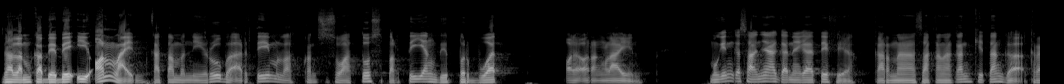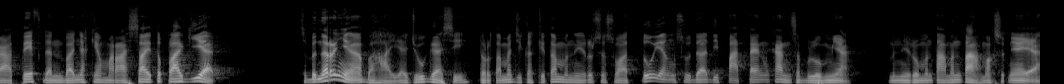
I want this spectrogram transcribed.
Dalam KBBI online, kata meniru berarti melakukan sesuatu seperti yang diperbuat oleh orang lain. Mungkin kesannya agak negatif ya, karena seakan-akan kita nggak kreatif dan banyak yang merasa itu plagiat. Sebenarnya bahaya juga sih, terutama jika kita meniru sesuatu yang sudah dipatenkan sebelumnya. Meniru mentah-mentah maksudnya ya.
